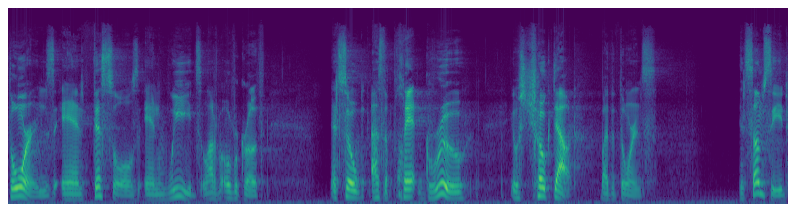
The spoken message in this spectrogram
thorns and thistles and weeds, a lot of overgrowth. And so as the plant grew, it was choked out by the thorns. And some seed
